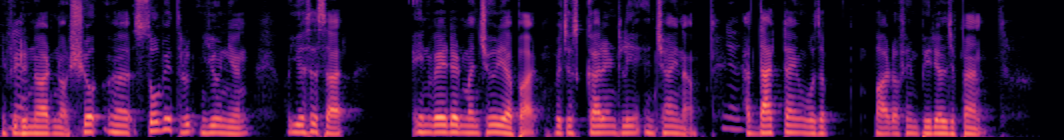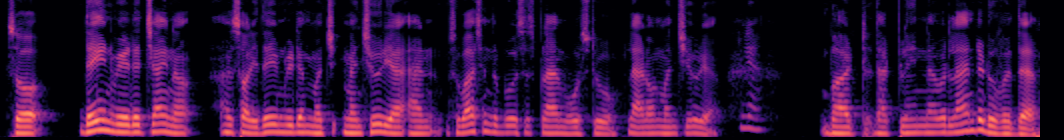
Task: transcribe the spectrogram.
if you do not know Sho- uh, soviet union ussr invaded manchuria part which is currently in china. Yeah. at that time was a part of imperial japan. So they invaded china uh, sorry they invaded Manch- manchuria and subhash chandra bose's plan was to land on manchuria. Yeah. but that plane never landed over there.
